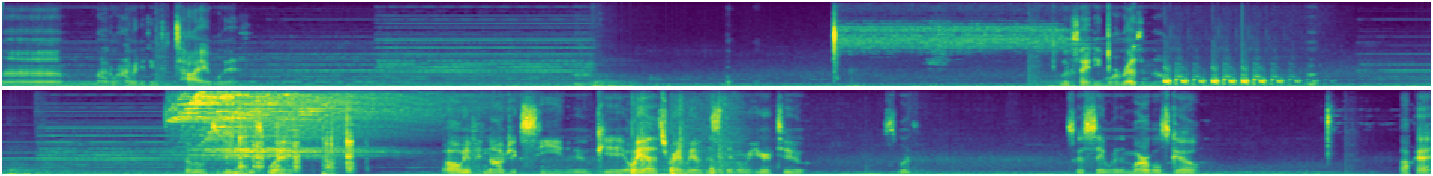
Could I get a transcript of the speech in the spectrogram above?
Um, I don't have anything to tie it with. Hmm. Looks like I need more resin though. Hmm. What to do this way. Oh, we have hidden object scene. Okay. Oh yeah, that's right. We have this thing over here too. This was, I was gonna say where the marbles go. Okay.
